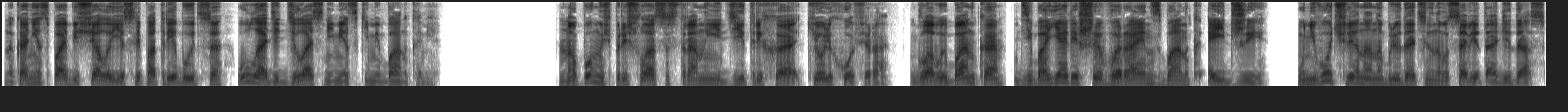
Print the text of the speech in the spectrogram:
наконец пообещало, если потребуется, уладить дела с немецкими банками. Но помощь пришла со стороны Дитриха Кёльхофера, главы банка Дибаярише Верайнсбанк AG. У него, члена наблюдательного совета Adidas,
